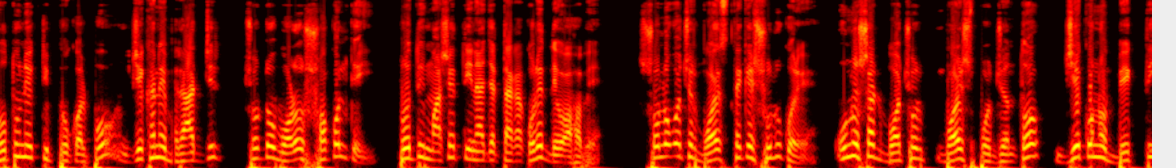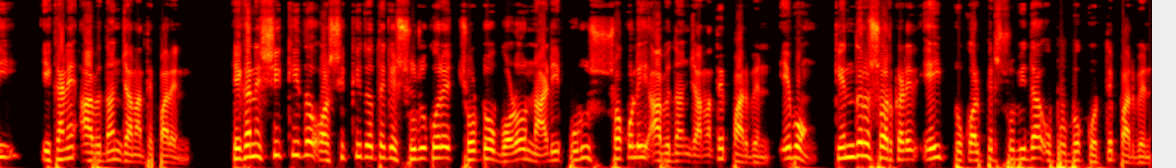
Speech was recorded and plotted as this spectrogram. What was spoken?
নতুন একটি প্রকল্প, যেখানে রাজ্যের ছোট বড় সকলকেই প্রতি মাসে তিন হাজার টাকা করে দেওয়া হবে। ষোলো বছর বয়স থেকে শুরু করে উনষাট বছর বয়স পর্যন্ত যে কোনো ব্যক্তি এখানে আবেদন জানাতে পারেন। এখানে শিক্ষিত, অশিক্ষিত থেকে শুরু করে ছোট, বড়, নারী, পুরুষ সকলেই আবেদন জানাতে পারবেন এবং কেন্দ্র সরকারের এই প্রকল্পের সুবিধা উপভোগ করতে পারবেন।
